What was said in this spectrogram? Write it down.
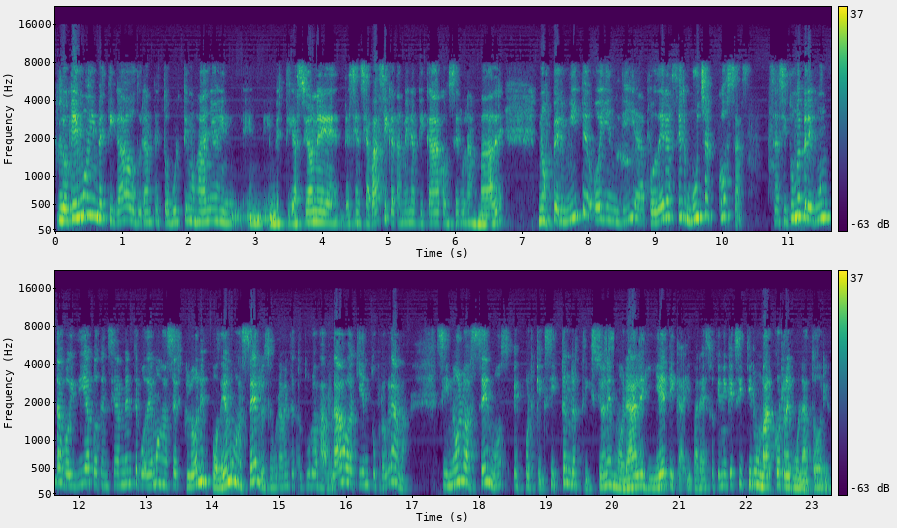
Lo que hemos investigado durante estos últimos años en, investigaciones de ciencia básica, también aplicada con células madre, nos permite hoy en día poder hacer muchas cosas. O sea, si tú me preguntas hoy día potencialmente podemos hacer clones, podemos hacerlo, y seguramente tú, tú lo has hablado aquí en tu programa. Si no lo hacemos es porque existen restricciones morales y éticas y para eso tiene que existir un marco regulatorio.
